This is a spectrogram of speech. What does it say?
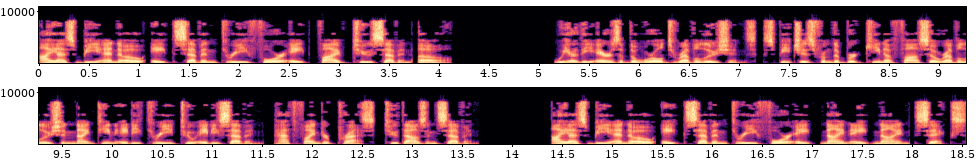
ISBN 0-87348-527-0. We are the heirs of the world's revolutions. Speeches from the Burkina Faso Revolution 1983–87, Pathfinder Press, 2007. ISBN 0-87348-989-6.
